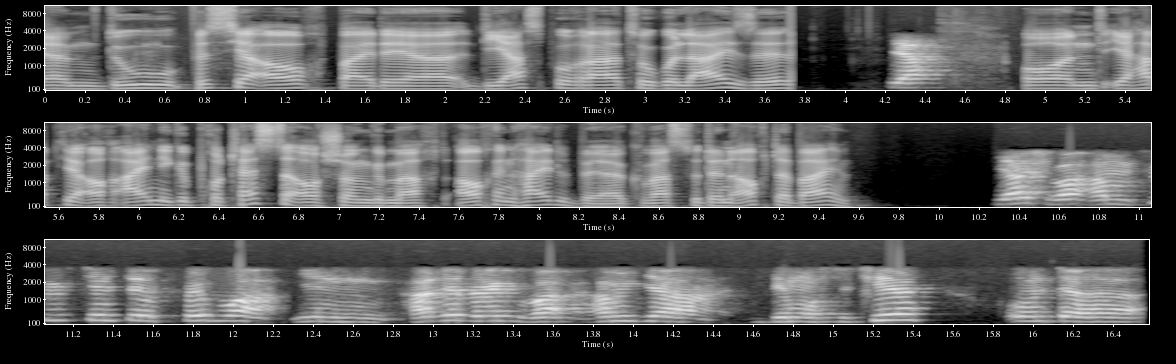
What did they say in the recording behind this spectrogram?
Ähm, du bist ja auch bei der Diaspora Togolaise. Ja. Und ihr habt ja auch einige Proteste auch schon gemacht, auch in Heidelberg. Warst du denn auch dabei? Ja, ich war am 15. Februar in Heidelberg, war, haben wir demonstriert und äh,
